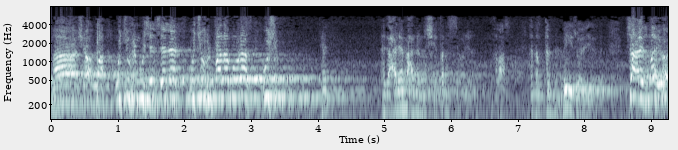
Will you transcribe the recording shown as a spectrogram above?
ما شاء الله وتشوف المسلسلات وتشوف البالابوراس وشوف هذا علامة على الشيطان السوري خلاص هذا القلب الميت صعد ما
